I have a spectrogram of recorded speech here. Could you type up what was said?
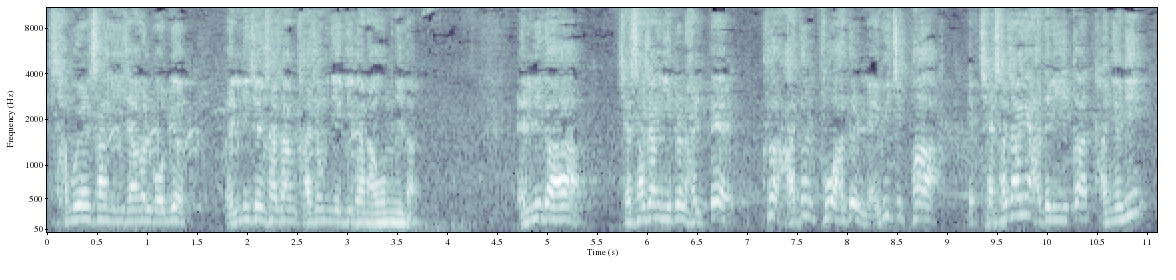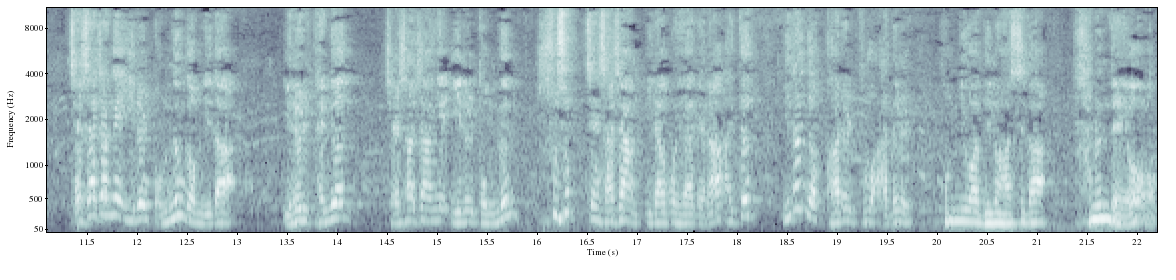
사무엘상 2장을 보면 엘리 제사장 가정 얘기가 나옵니다. 엘리가 제사장 일을 할 때 그 아들 두 아들 레위 지파 제사장의 아들이니까 당연히 제사장의 일을 돕는 겁니다. 이를테면 제사장의 일을 돕는 수습 제사장이라고 해야 되나? 하여튼 이런 역할을 두 아들 홈리와 비노하스가 하는데요.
